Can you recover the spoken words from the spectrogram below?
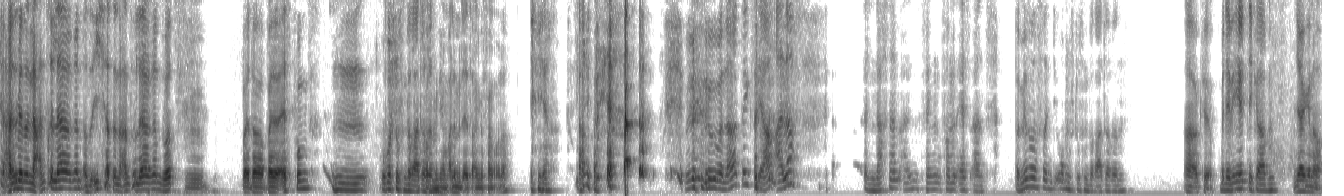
hatten wir dann eine andere Lehrerin. Also ich hatte eine andere Lehrerin. Du hattest bei der, bei der S-Punkt. Hm, Warte, Oberstufenberaterin. Die haben alle mit S angefangen, oder? Ja. Ah. Wenn du darüber nachdenkst, ja, alle. Also Nachnamen anfangen fangen mit S an. Bei mir war es die Oberstufenberaterin. Ah, okay. Mit der wir Ethik haben. Ja, genau.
